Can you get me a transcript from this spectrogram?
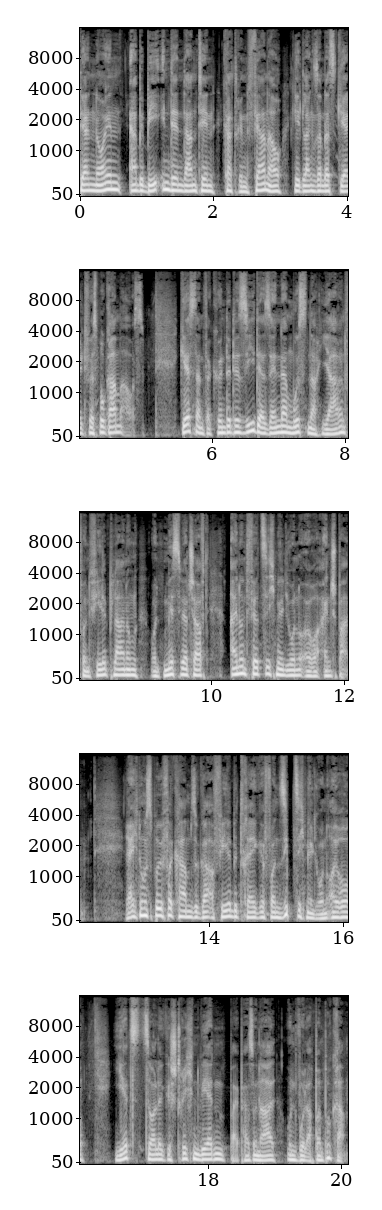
der neuen RBB-Intendantin Katrin Fernau geht langsam das Geld fürs Programm aus. Gestern verkündete sie, der Sender muss nach Jahren von Fehlplanung und Misswirtschaft 41 Millionen Euro einsparen. Rechnungsprüfer kamen sogar auf Fehlbeträge von 70 Millionen Euro. Jetzt solle gestrichen werden bei Personal und wohl auch beim Programm.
